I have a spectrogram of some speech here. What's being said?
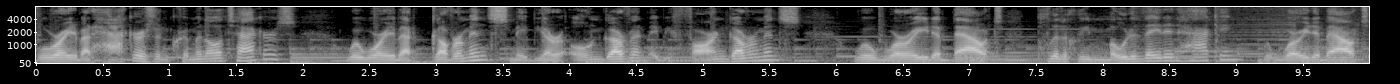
We're worried about hackers and criminal attackers. We're worried about governments, maybe our own government, maybe foreign governments. We're worried about politically motivated hacking. We're worried about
